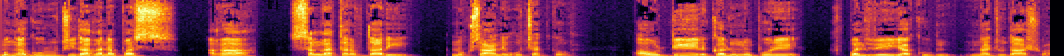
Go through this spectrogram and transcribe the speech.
مونږه ګورو چې دغه نه پس هغه څنګه طرفداري نقصان اوچت کو او ډیر کلونو پورې خپل زوی یعقوب نه جدا شو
